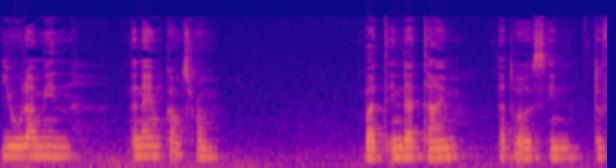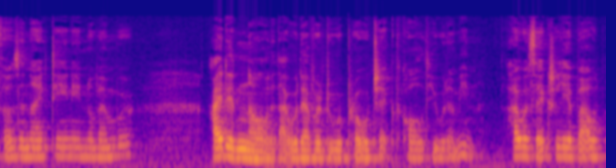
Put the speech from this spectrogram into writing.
Juramin, the name, comes from. But in that time, that was in 2019 in November, I didn't know that I would ever do a project called Juramin. I was actually about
